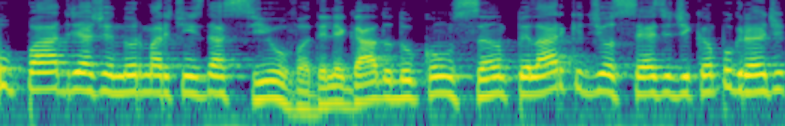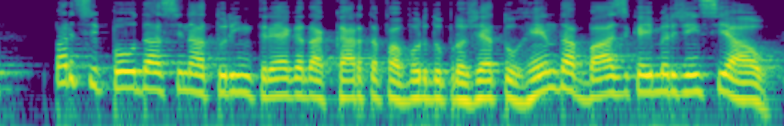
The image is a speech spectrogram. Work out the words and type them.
O padre Agenor Martins da Silva, delegado do CONSAM pela Arquidiocese de Campo Grande, participou da assinatura e entrega da carta a favor do projeto Renda Básica Emergencial,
